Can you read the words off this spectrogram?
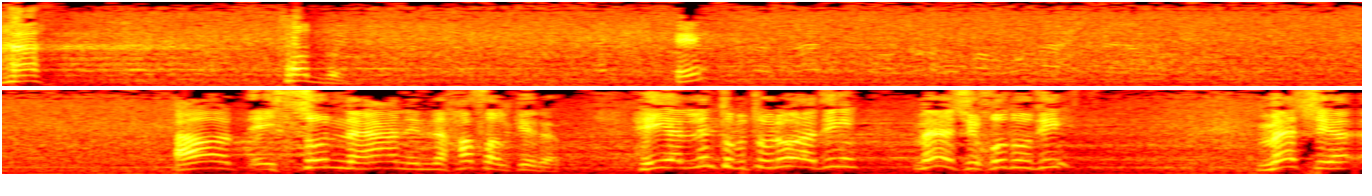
ها؟ اتفضل. إيه؟ آه السنة يعني إن حصل كده. هي اللي أنتوا بتقولوها دي؟ ماشي خدوا دي. ماشية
